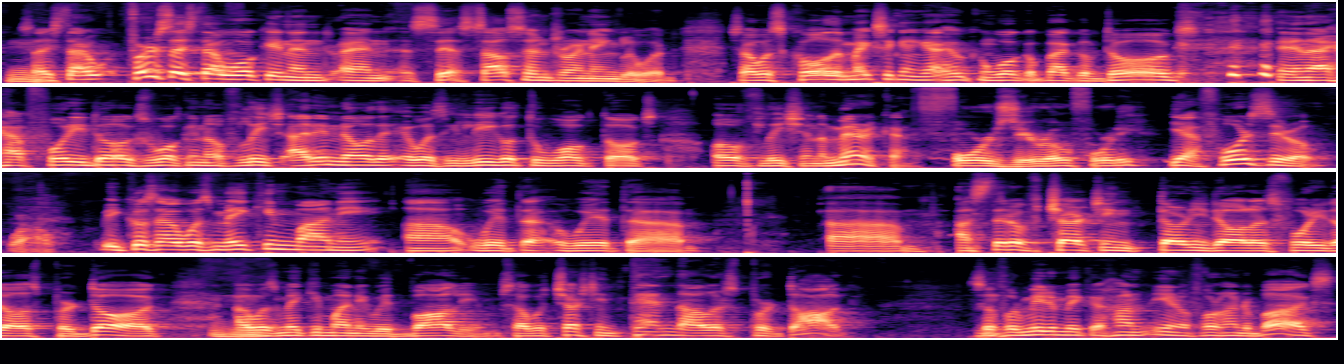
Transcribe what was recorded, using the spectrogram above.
Hmm. So I started first. I started walking in, in South Central in Inglewood. So I was called the Mexican guy who can walk a pack of dogs, and I have 40 dogs walking off leash. I didn't know that it was illegal to walk dogs off leash in America. 4040. Yeah, four zero. Wow. Because I was making money uh, with uh, with uh, um, instead of charging thirty dollars, forty dollars per dog, I was making money with volume. So I was charging ten dollars per dog. So for me to make a hundred, you know, four hundred bucks,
